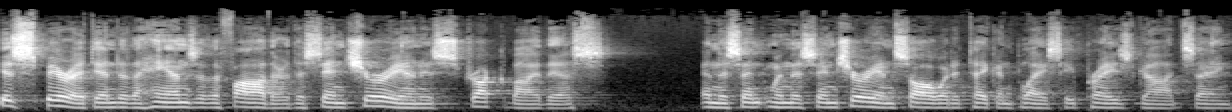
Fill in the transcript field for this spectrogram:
his spirit into the hands of the Father, the centurion is struck by this. And the, when the centurion saw what had taken place, he praised God, saying,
